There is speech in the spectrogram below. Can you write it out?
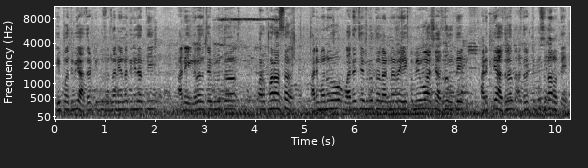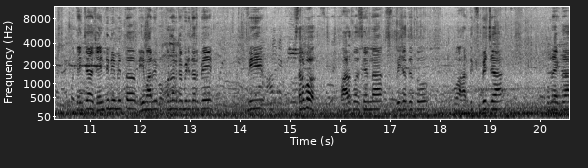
ही पदवी हजरत टिपू सुलतान यांना दिली जाते. आणि इंग्रजांच्या विरुद्ध परफरासं आणि मनोवाद्यांच्या विरुद्ध लढणारे एकमेव असे हजरत होते. आणि ते हजरत हजरत टिपू सुलतान होते. व त्यांच्या जयंतीनिमित्त भीम आर्मी भोकरदन कमिटीतर्फे मी सर्व भारतवासियांना शुभेच्छा देतो व हार्दिक शुभेच्छा. पुन्हा एकदा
